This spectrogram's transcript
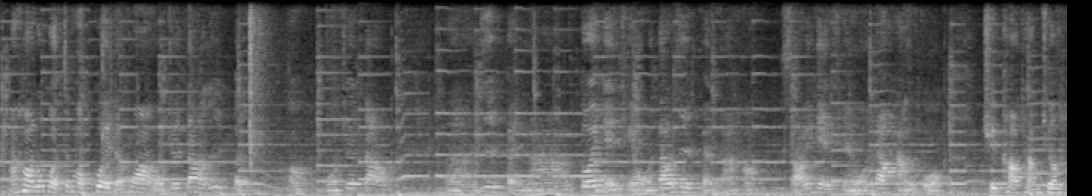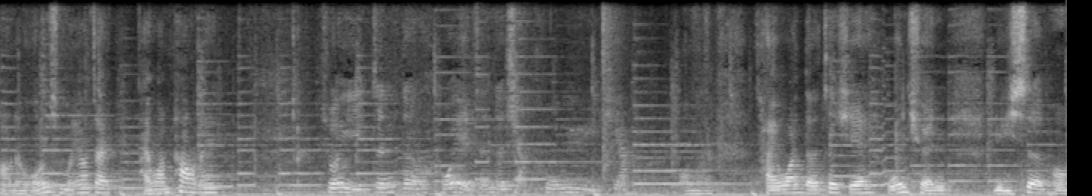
然后如果这么贵的话，我就到日本，哦，我就到呃日本啊，多一点钱我到日本啊，哈，少一点钱我到韩国去泡汤就好了。我为什么要在台湾泡呢？所以真的，我也真的想呼吁一下我们。台湾的这些温泉旅社哈，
